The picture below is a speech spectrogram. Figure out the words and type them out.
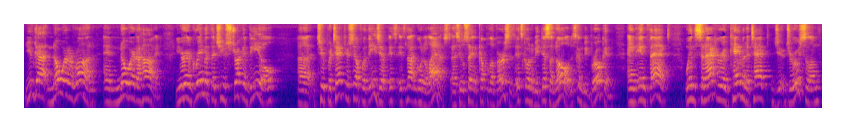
You've got nowhere to run and nowhere to hide. Your agreement that you struck a deal uh, to protect yourself with Egypt, it's, it's not going to last. As he'll say in a couple of verses, it's going to be disannulled. It's going to be broken. And in fact, when Sennacherib came and attacked J Jerusalem,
